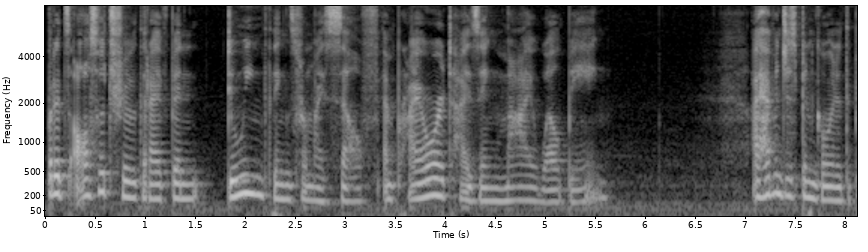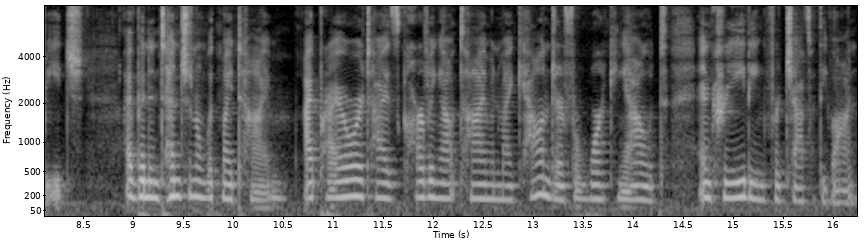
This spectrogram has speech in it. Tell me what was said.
But it's also true that I've been doing things for myself and prioritizing my well being. I haven't just been going to the beach. I've been intentional with my time. I prioritize carving out time in my calendar for working out and creating for Chats with Yvonne.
